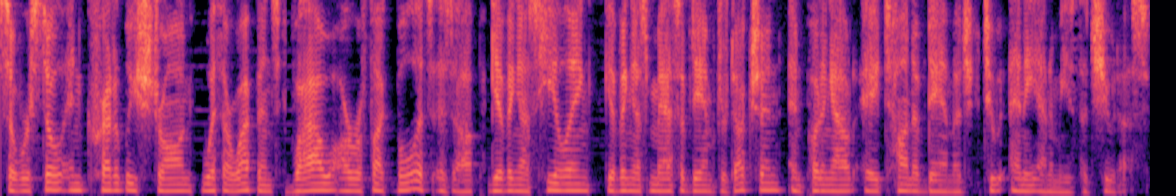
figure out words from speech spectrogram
So we're still incredibly strong with our weapons while our reflect bullets is up, giving us healing, giving us massive damage reduction, and putting out a ton of damage to any enemies that shoot us.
